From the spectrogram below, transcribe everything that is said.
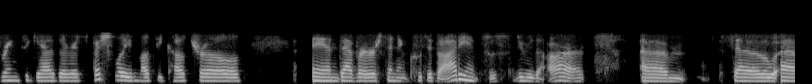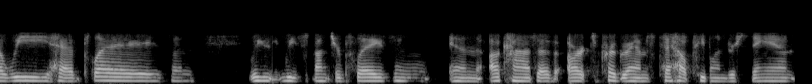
bring together, especially multicultural and diverse and inclusive audiences, through the arts. Um, so uh, we had plays and we we sponsor plays and and all kinds of arts programs to help people understand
